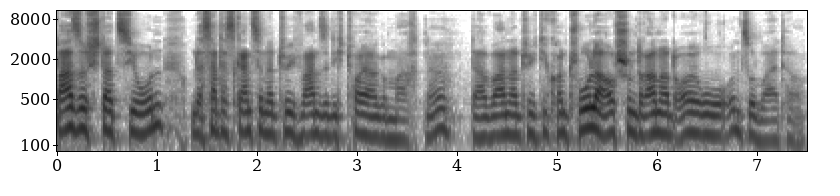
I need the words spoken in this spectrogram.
Basisstationen. Und das hat das Ganze natürlich wahnsinnig teuer gemacht. Ne? Da waren natürlich die Controller auch schon 300 Euro und so weiter.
